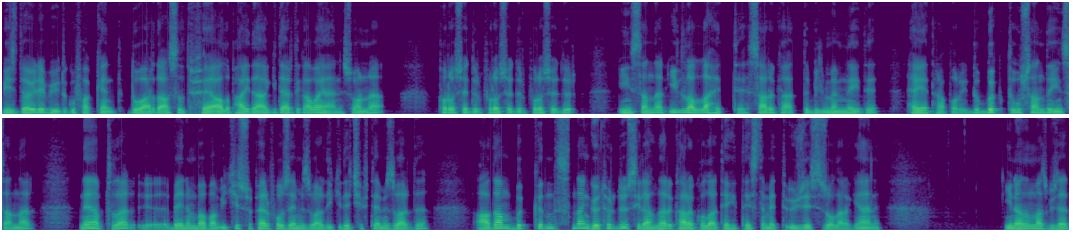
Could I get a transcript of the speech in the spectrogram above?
biz de öyle büyüdük ufakken duvarda asılı tüfeği alıp hayda giderdik ava yani sonra Prosedür, prosedür, prosedür. İnsanlar illallah etti. Sarı kağıttı, bilmem neydi. Heyet raporuydu. Bıktı, usandı insanlar. Ne yaptılar? Ee, Benim babam iki süperfozemiz vardı. iki de çiftemiz vardı. Adam bıkkıntısından götürdüğü silahları karakola te- teslim etti. Ücretsiz olarak yani. İnanılmaz güzel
